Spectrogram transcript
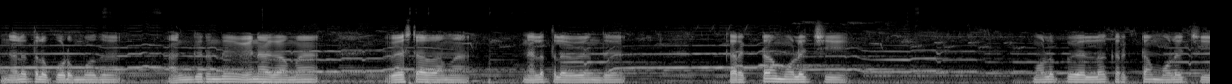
நிலத்துல போடும்போது அங்கேருந்து வீணாகாமல் வேஸ்ட் ஆகாமல் நிலத்துல விழுந்து கரெக்டாக முளைச்சி முளைப்பு எல்லாம் கரெக்டாக முளைச்சி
